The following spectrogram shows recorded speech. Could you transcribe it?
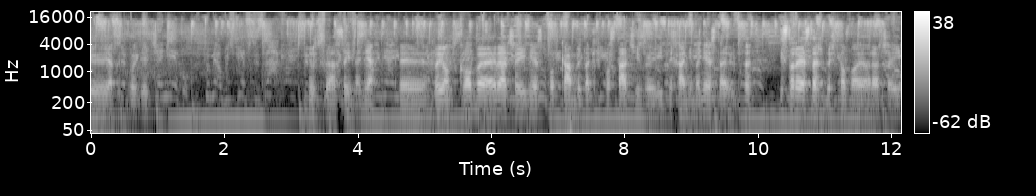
y, jak powiedzieć, ilustracyjne, nie. Y, wyjątkowe raczej nie spotkamy takich postaci w innych anime. Nie jest historia jest też dość nowa, raczej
